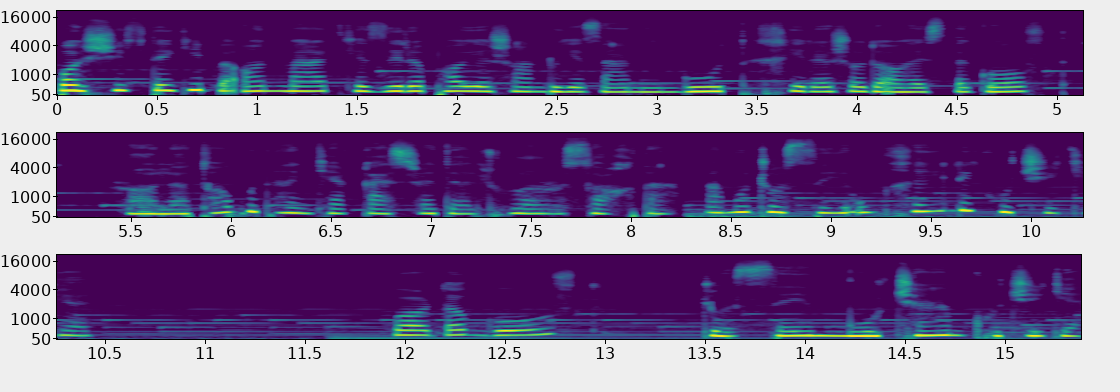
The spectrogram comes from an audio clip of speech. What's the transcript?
با شیفتگی به آن مرد که زیر پایشان روی زمین بود خیره شد و آهسته گفت رالاتا بودن که قصر دلتورا رو ساختن اما جسه اون خیلی کوچیکه باردا گفت جسه مورچم کوچیکه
